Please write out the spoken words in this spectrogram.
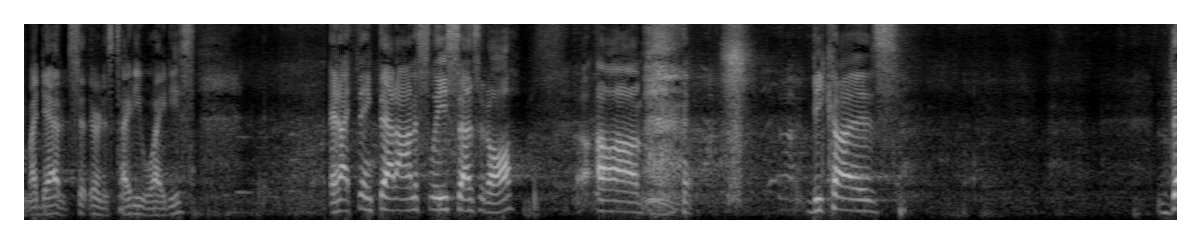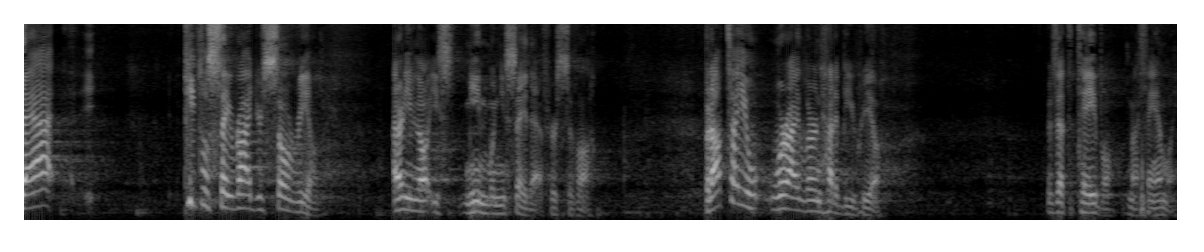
My dad would sit there in his tidy whities. And I think that honestly says it all. Um, because that, people say, Rod, you're so real. I don't even know what you mean when you say that, first of all. But I'll tell you where I learned how to be real. It was at the table with my family.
